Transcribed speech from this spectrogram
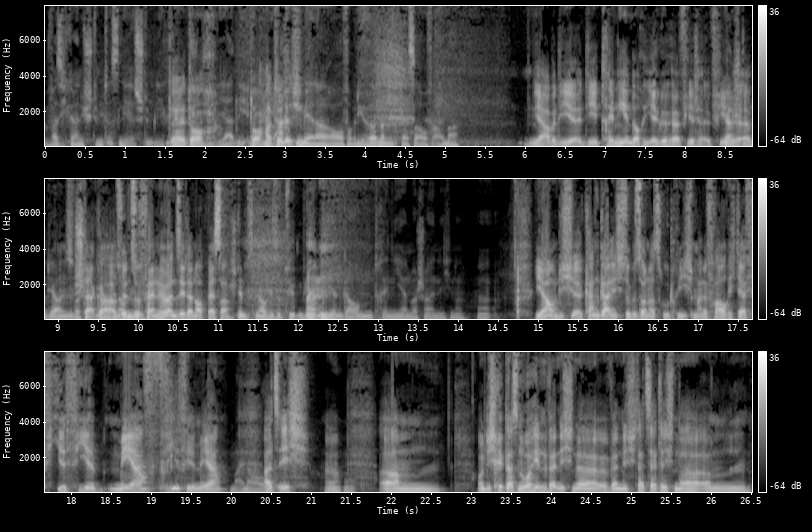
weiß ich gar nicht, stimmt das? Nee, es stimmt nicht. Äh, doch. Ja, die, doch, die natürlich. achten mehr darauf, aber die hören dann nicht besser auf einmal. Ja, aber die, die trainieren doch ihr Gehör viel, viel ja, stimmt, ja, stärker. Ja, also genau insofern hören sie dann auch besser. Stimmt, genau wie so Typen, wie ihren Gaumen trainieren wahrscheinlich. Ne? Ja. ja, und ich äh, kann gar nicht so besonders gut riechen. Meine Frau riecht ja viel, viel mehr, viel, viel mehr als ich. Ja. Ähm, und ich krieg das nur hin, wenn ich eine, wenn ich tatsächlich eine ähm,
